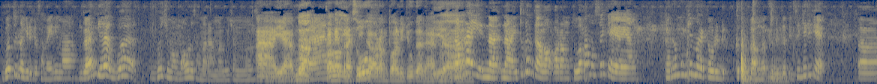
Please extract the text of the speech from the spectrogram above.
gue tuh lagi deket sama ini mah nggak ada gue gue cuma mau lu sama Rama gue cuma mau lu sama ah iya gitu gua kan. Kalau penetrasi itu- ke orang tua lu juga kan Iya. maksudnya. karena nah, nah itu kan kalau orang tua kan maksudnya kayak yang karena mungkin mereka udah deket banget sedekat itu jadi kayak eh,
